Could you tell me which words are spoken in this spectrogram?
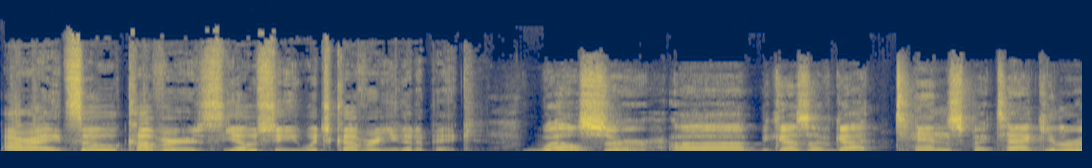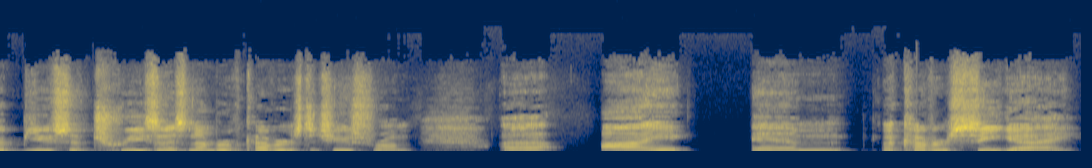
All right, so covers. Yoshi, which cover are you going to pick? Well, sir, uh, because I've got 10 spectacular, abusive, treasonous number of covers to choose from, uh, I am a cover C guy,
